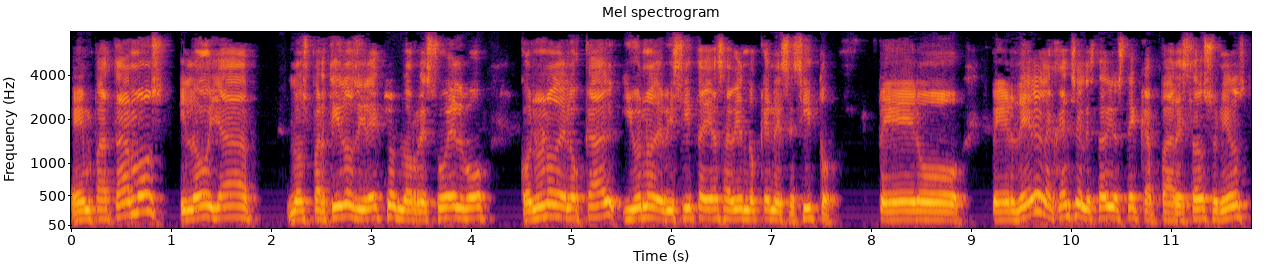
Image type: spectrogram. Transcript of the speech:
empatamos y luego ya los partidos directos los resuelvo con uno de local y uno de visita ya sabiendo qué necesito. Pero perder en la cancha del Estadio Azteca para Estados Unidos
